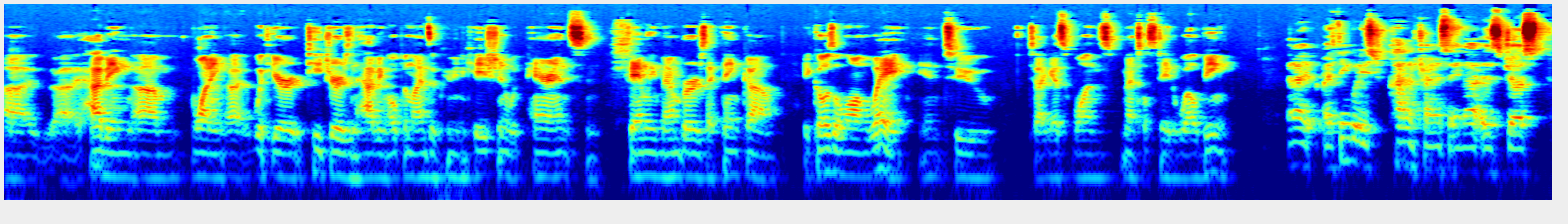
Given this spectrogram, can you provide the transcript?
uh, uh, having um, wanting uh, with your teachers and having open lines of communication with parents and family members. I think um, it goes a long way into, to, I guess, one's mental state of well being. And I, I think what he's kind of trying to say in that is just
